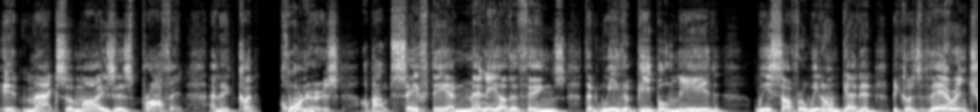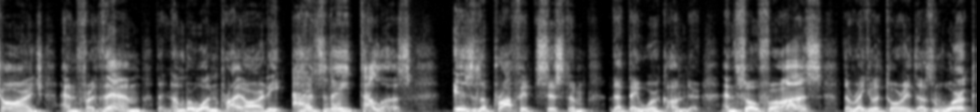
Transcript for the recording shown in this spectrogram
It maximizes profit and it cut corners about safety and many other things that we, the people, need. We suffer, we don't get it because they're in charge. And for them, the number one priority, as they tell us, is the profit system that they work under. And so for us, the regulatory doesn't work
